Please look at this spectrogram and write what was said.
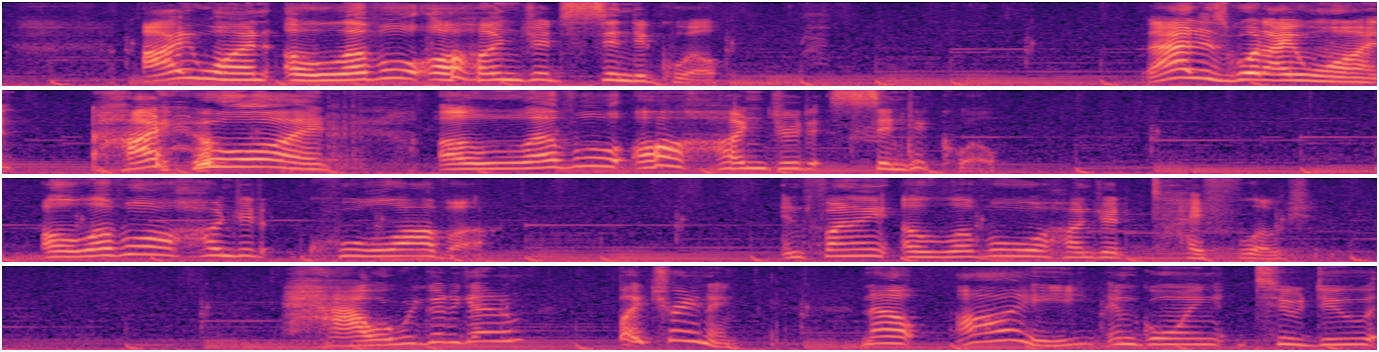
I want a level 100 Cyndaquil. That is what I want. I want a level 100 Cyndaquil. A level 100 Quilava. And finally, a level 100 Typhlosion. How are we going to get them? By training. Now, I am going to do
